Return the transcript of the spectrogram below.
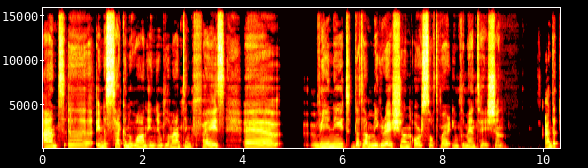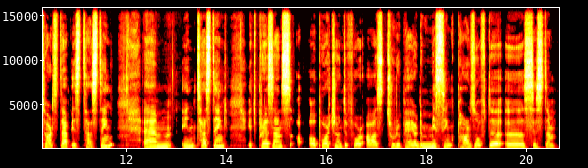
And in the second one, in implementing phase, we need data migration or software implementation. And the third step is testing. Um, in testing, it presents opportunity for us to repair the missing parts of the uh, system.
